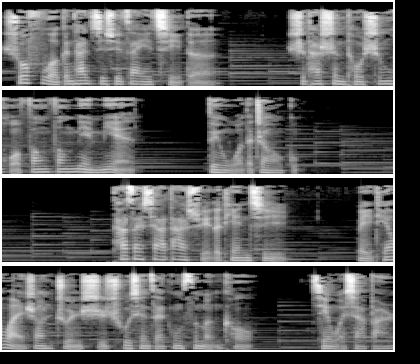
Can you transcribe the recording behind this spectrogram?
说服我跟他继续在一起的。是他渗透生活方方面面，对我的照顾。他在下大雪的天气，每天晚上准时出现在公司门口，接我下班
